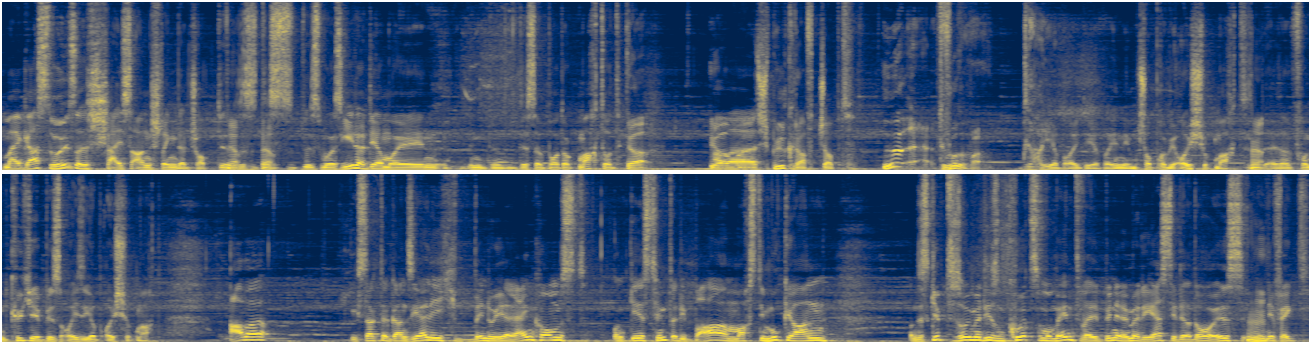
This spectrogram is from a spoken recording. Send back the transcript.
mein Gastro ist ein scheiß anstrengender Job. Das, ja, das, das, das, weiß jeder, der mal in, in, das ein paar Tage gemacht hat. Ja. Ja, aber als Spülkraft jobbt. Furchtbar. Ja, ich habe heute, aber in dem Job habe ich alles schon gemacht. Ja. Also von Küche bis alles, ich habe alles schon gemacht. Aber ich sag dir ganz ehrlich, wenn du hier reinkommst und gehst hinter die Bar, machst die Mucke an und es gibt so immer diesen kurzen Moment, weil ich bin ja immer der Erste, der da ist, mhm. im Endeffekt.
